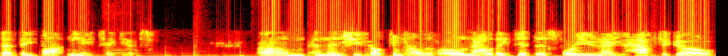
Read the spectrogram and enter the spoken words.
that they bought me a ticket. Um, and then she felt compelled of, oh, now they did this for you, now you have to go.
